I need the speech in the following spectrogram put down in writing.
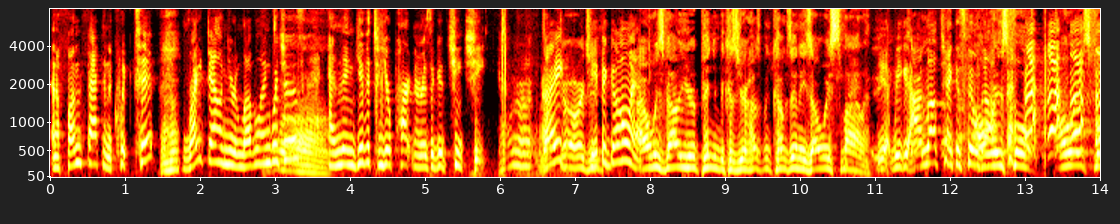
And a fun fact and a quick tip, uh-huh. write down your love languages Oh. and then give it to your partner as a good cheat sheet. Right? Dr. Argie, Keep it going. I always value your opinion because your husband comes in, he's always smiling. yeah, we, our love tank is filled Always up. full. Always full.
